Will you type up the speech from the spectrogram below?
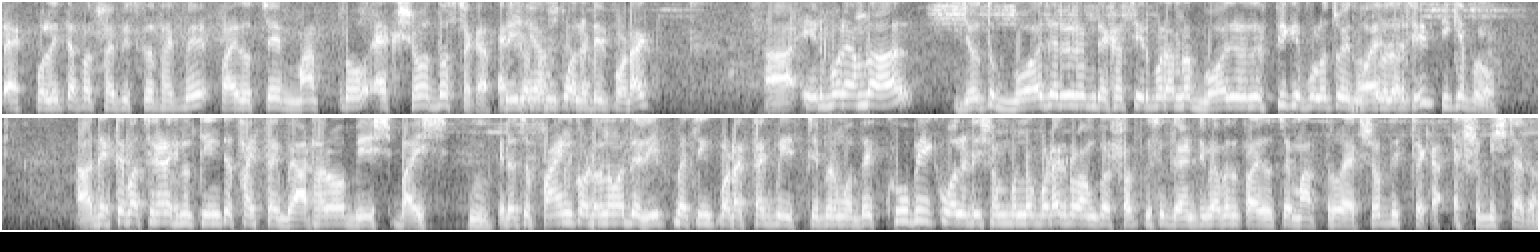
এক পলিতে আপনার ছয় পিস করে থাকবে। প্রাইস হচ্ছে মাত্র একশো দশ টাকা। প্রিমিয়াম কোয়ালিটির প্রোডাক্ট এরপরে আমরা যেহেতু বয়েজ দেখাচ্ছি এরপরে আমরা বয়েজ এর পিকে পোলো চলে যাচ্ছি পিকে পোলো দেখতে পাচ্ছেন এটা কিন্তু তিনটে সাইজ থাকবে আঠারো বিশ বাইশ। এটা হচ্ছে ফাইন কটনের মধ্যে রিপ ম্যাচিং প্রোডাক্ট থাকবে স্টেপের মধ্যে। খুবই কোয়ালিটি সম্পন্ন প্রোডাক্ট রঙ সব কিছু গ্যারান্টি পাবেন। প্রাইস হচ্ছে মাত্র একশো বিশ টাকা। একশো বিশ টাকা।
